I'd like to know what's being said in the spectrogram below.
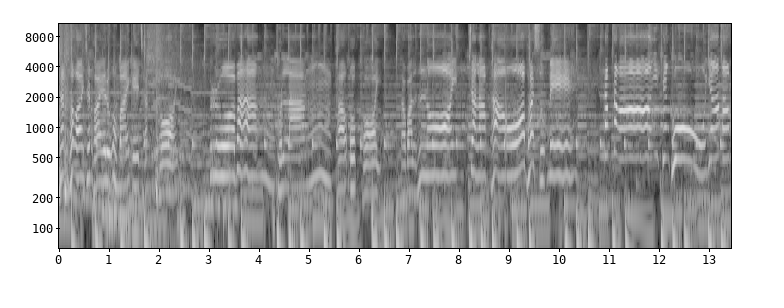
ฉันคอย ฉันคอยรู้ไหมเอฉันคอยรัวบางคนหลัง เข้าอกคอย ตะวันลอย จะหลับเขาพระสุเมนักน้อยเคียงคู่ยาม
